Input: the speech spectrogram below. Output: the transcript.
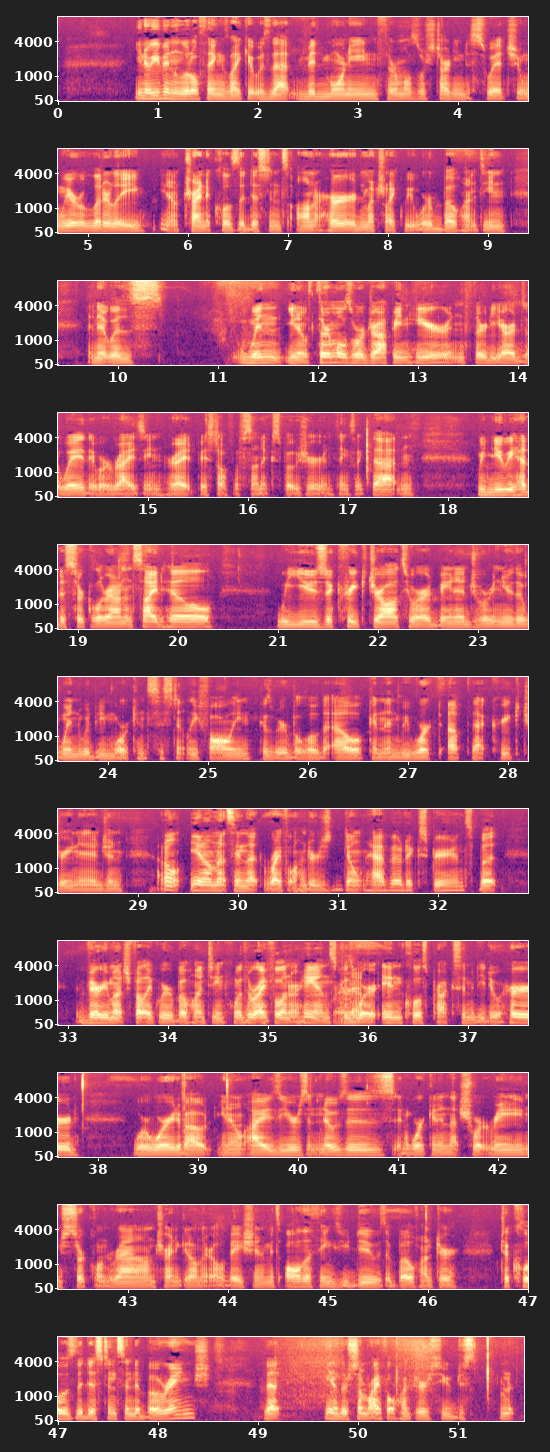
you know, even little things like it was that mid morning thermals were starting to switch, and we were literally, you know, trying to close the distance on a herd, much like we were bow hunting, and it was when you know thermals were dropping here and 30 yards away they were rising right based off of sun exposure and things like that and we knew we had to circle around in side hill we used a creek draw to our advantage where we knew the wind would be more consistently falling because we were below the elk and then we worked up that creek drainage and i don't you know i'm not saying that rifle hunters don't have that experience but very much felt like we were bow hunting with a rifle in our hands because we're in close proximity to a herd. We're worried about you know eyes, ears, and noses, and working in that short range, circling around, trying to get on their elevation. I mean, it's all the things you do as a bow hunter to close the distance into bow range. That you know, there's some rifle hunters who just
